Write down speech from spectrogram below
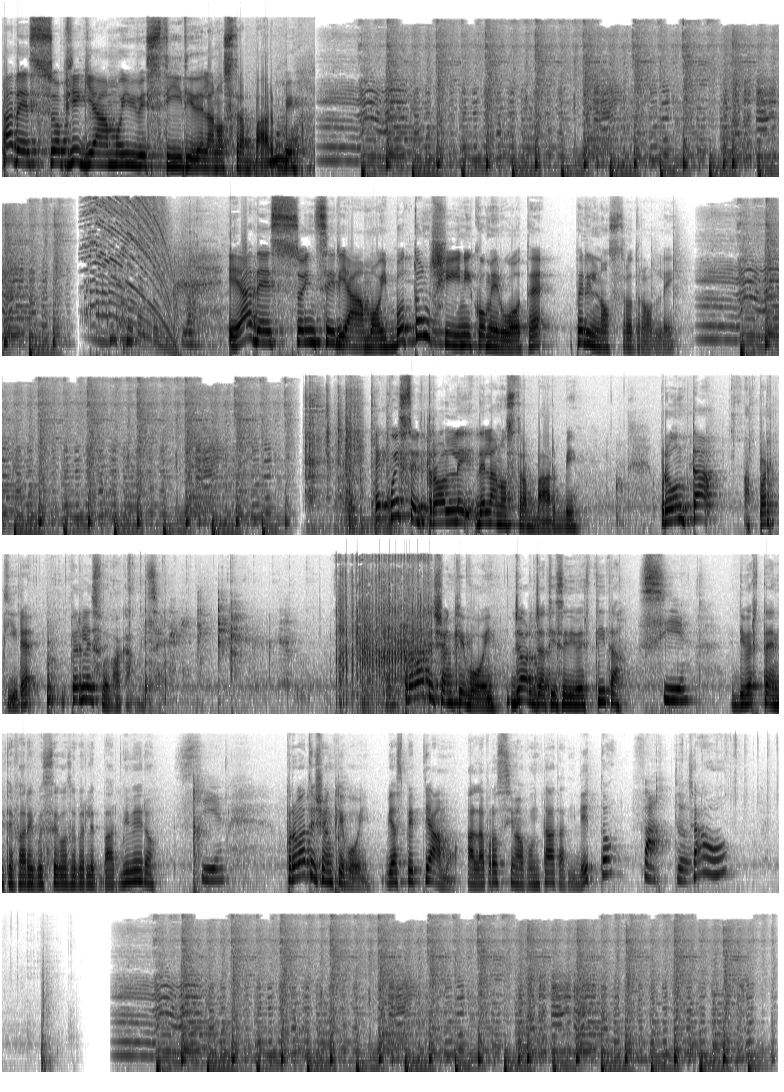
Adesso pieghiamo i vestiti della nostra Barbie. E adesso inseriamo i bottoncini come ruote per il nostro trolley. E questo è il trolley della nostra Barbie, pronta a partire per le sue vacanze. Provateci anche voi. Giorgia, ti sei divertita? Sì. È divertente fare queste cose per le Barbie, vero? Sì. Provateci anche voi. Vi aspettiamo alla prossima puntata di Detto. Fatto. Ciao!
